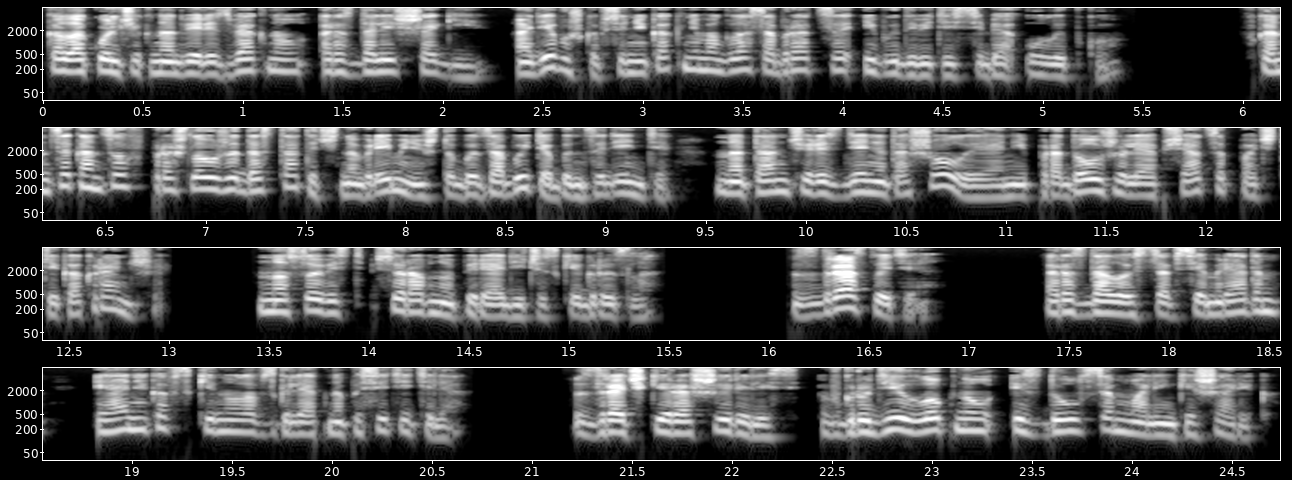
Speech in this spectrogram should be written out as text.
Колокольчик на двери звякнул, раздались шаги, а девушка все никак не могла собраться и выдавить из себя улыбку. В конце концов, прошло уже достаточно времени, чтобы забыть об инциденте. Натан через день отошел, и они продолжили общаться почти как раньше. Но совесть все равно периодически грызла. «Здравствуйте!» Раздалось совсем рядом, и Аника вскинула взгляд на посетителя. Зрачки расширились, в груди лопнул и сдулся маленький шарик.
